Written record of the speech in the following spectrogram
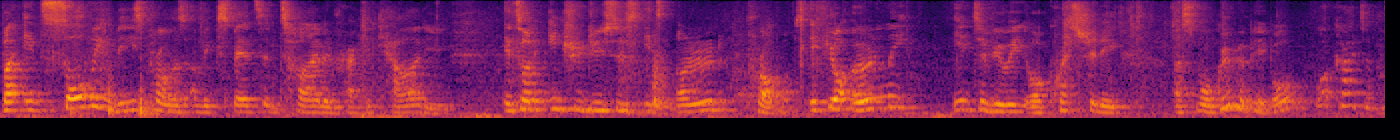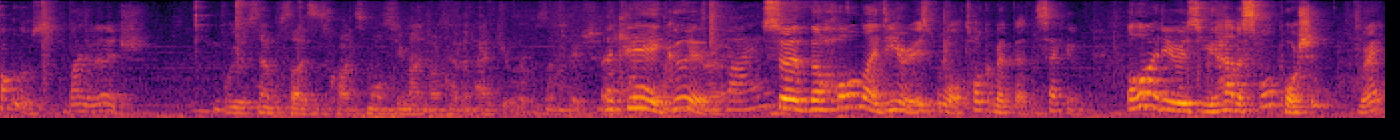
But in solving these problems of expense and time and practicality, it sort of introduces its own problems. If you're only interviewing or questioning a small group of people, what kinds of problems might emerge? Well, your sample size is quite small, so you might not have an accurate representation. Okay, good. So the whole idea is, well, I'll talk about that in a second. The whole idea is you have a small portion, right?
